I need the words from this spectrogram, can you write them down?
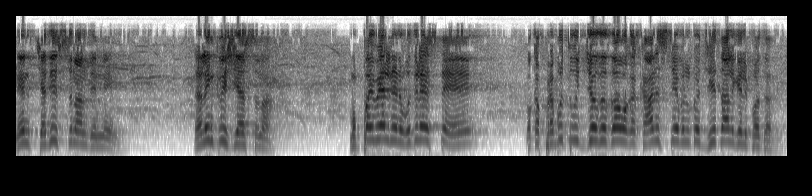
నేను చదివిస్తున్నాను దీన్ని రెలింక్విష్ చేస్తున్నా. ముప్పై వేలు నేను వదిలేస్తే ఒక ప్రభుత్వ ఉద్యోగికో ఒక కానిస్టేబుల్కో జీతాలకు వెళ్ళిపోతుంది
